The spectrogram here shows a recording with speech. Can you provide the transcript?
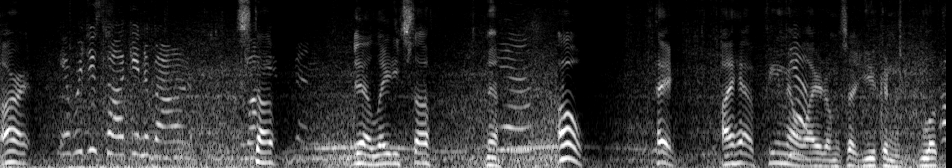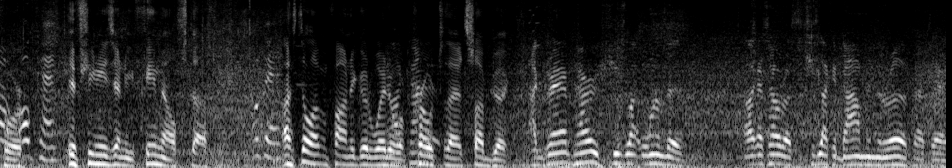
All right. Yeah, we're just talking about Stuff. life and Yeah, lady stuff. Yeah. Oh, hey, I have female Yeah. items that you can look Oh, for okay. if she needs any female stuff. okay. I still haven't found a good way to I kinda- approach that subject. I grabbed her. She's like one of the like I told her, she's like a diamond in the rough out there.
